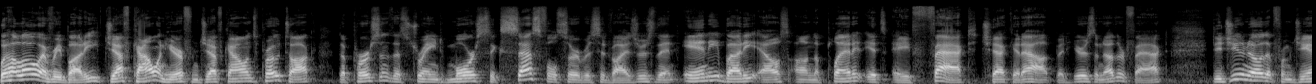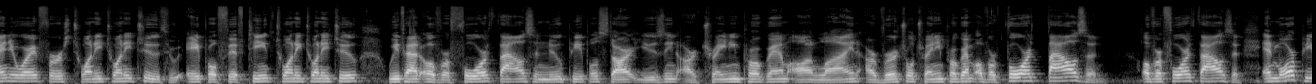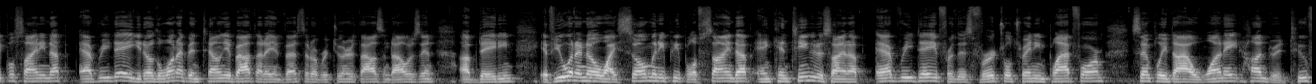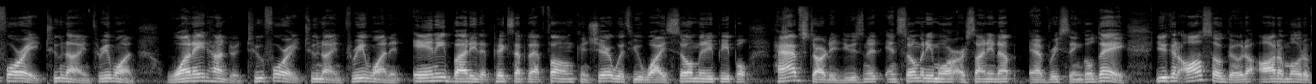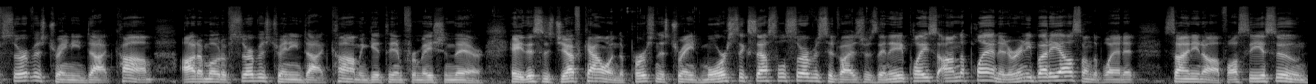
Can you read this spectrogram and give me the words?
Well, hello, everybody. Jeff Cowan here from Jeff Cowan's Pro Talk, the person that's trained more successful service advisors than anybody else on the planet. It's a fact. Check it out. But here's another fact. Did you know that from January 1st, 2022 through April 15th, 2022, we've had over 4,000 new people start using our training program online, our virtual training program? Over 4,000 over 4,000 and more people signing up every day. You know, the one I've been telling you about that I invested over $200,000 in updating. If you want to know why so many people have signed up and continue to sign up every day for this virtual training platform, simply dial 1-800-248-2931. 1-800-248-2931 and anybody that picks up that phone can share with you why so many people have started using it and so many more are signing up every single day. You can also go to automotiveservicetraining.com automotiveservicetraining.com and get the information there. Hey, this is Jeff Cowan, the person that's trained more successful service advisors than any place on the planet or anybody else on the planet, signing off. I'll see you soon.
